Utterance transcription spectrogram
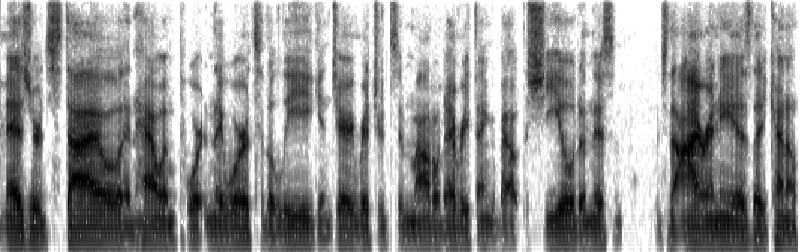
measured style and how important they were to the league. And Jerry Richardson modeled everything about the shield and this, which the irony is they kind of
